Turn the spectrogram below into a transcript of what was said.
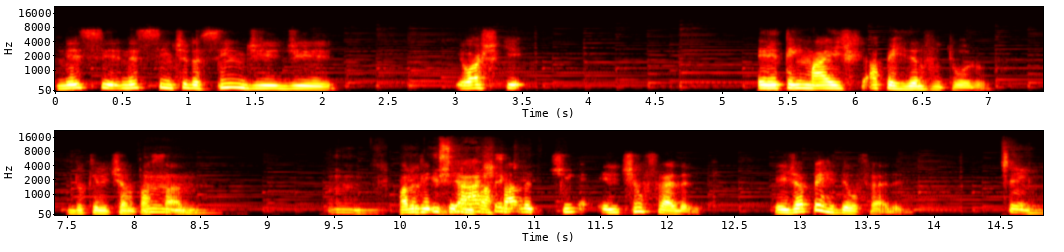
nesse, nesse sentido assim de, de eu acho que ele tem mais a perder no futuro do que ele tinha no passado. Hum. Hum. Para o que ele tinha no passado, que... ele, tinha, ele tinha o Frederick. Ele já perdeu o. Sim.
